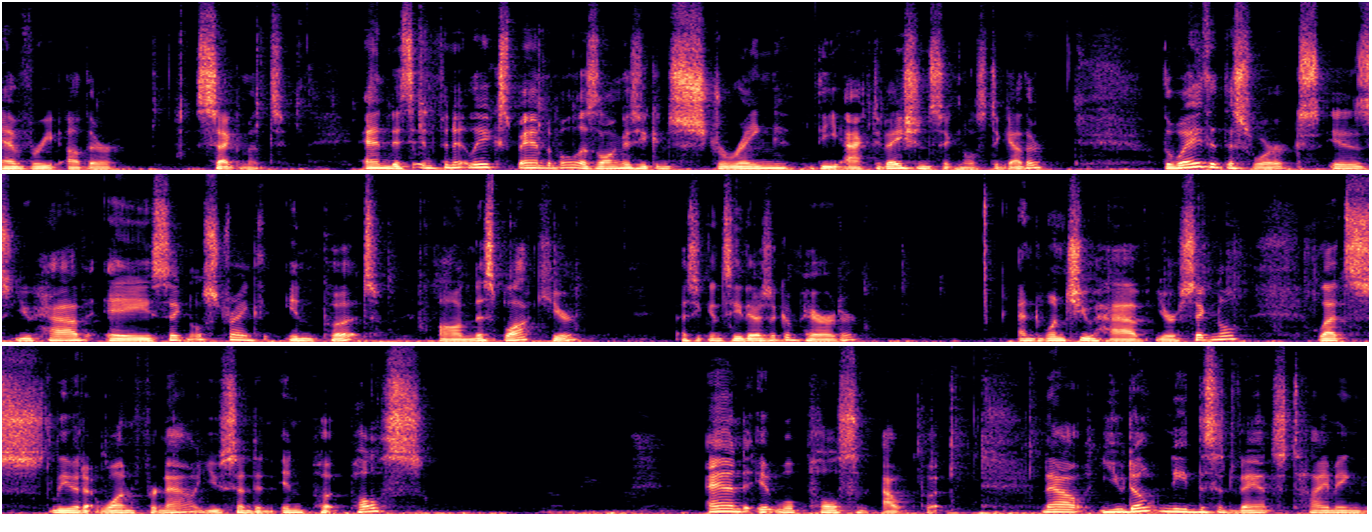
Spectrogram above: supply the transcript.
every other segment. And it's infinitely expandable as long as you can string the activation signals together. The way that this works is you have a signal strength input on this block here. As you can see, there's a comparator. And once you have your signal, let's leave it at 1 for now. You send an input pulse, and it will pulse an output. Now, you don't need this advanced timing,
